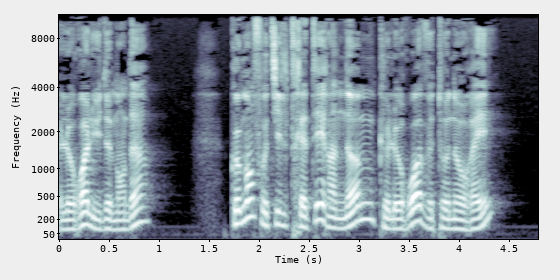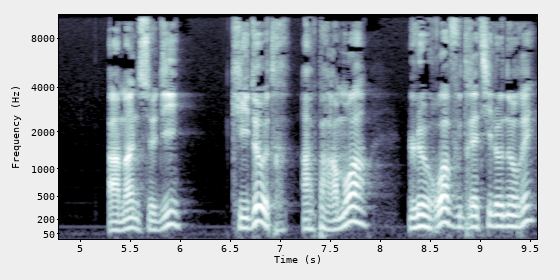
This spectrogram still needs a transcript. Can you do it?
le roi lui demanda Comment faut-il traiter un homme que le roi veut honorer? Aman se dit Qui d'autre, à part moi, le roi voudrait-il honorer?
